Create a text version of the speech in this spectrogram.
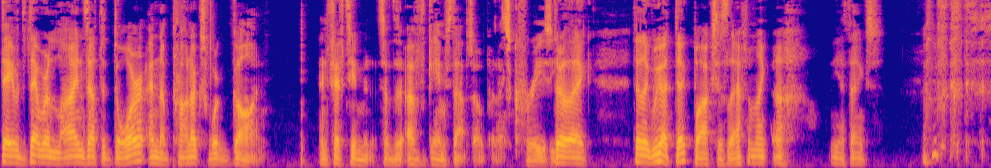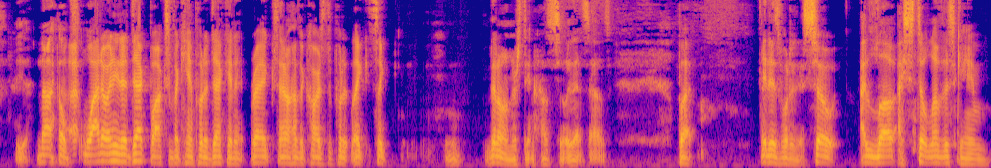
they, there were lines out the door and the products were gone in 15 minutes of the, of GameStop's opening. That's crazy. They're like, they're like, we got deck boxes left. I'm like, ugh, yeah, thanks. yeah. Not Uh, why do I need a deck box if I can't put a deck in it? Right? Because I don't have the cards to put it. Like it's like they don't understand how silly that sounds, but it is what it is. So I love. I still love this game.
